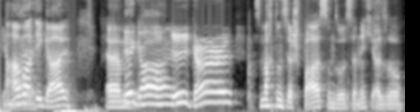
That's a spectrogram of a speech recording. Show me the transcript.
Ja, aber egal. Ähm, egal. Egal. Es macht uns ja Spaß und so ist er nicht. Also,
